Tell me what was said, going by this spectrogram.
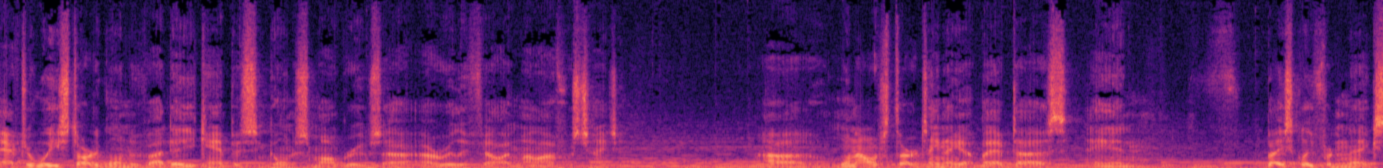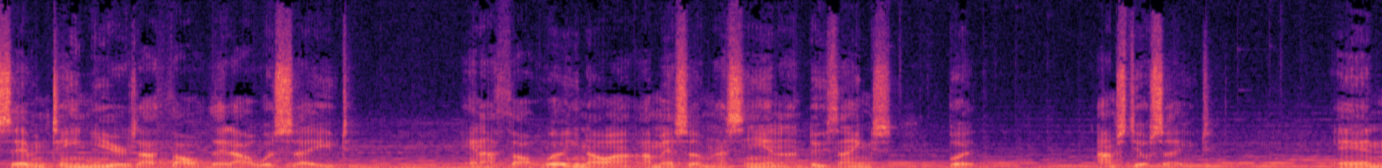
After we started going to Vidalia campus and going to small groups, I, I really felt like my life was changing. Uh, when I was 13, I got baptized, and basically for the next 17 years, I thought that I was saved. And I thought, well, you know, I, I mess up and I sin and I do things, but I'm still saved. And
